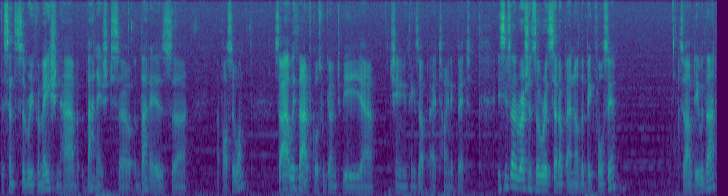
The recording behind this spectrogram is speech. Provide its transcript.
the Centers of Reformation have vanished. So that is uh, a positive one. So uh, with that, of course, we're going to be uh, changing things up a tiny bit. It seems that the Russians already set up another big force here. So I'll deal with that.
